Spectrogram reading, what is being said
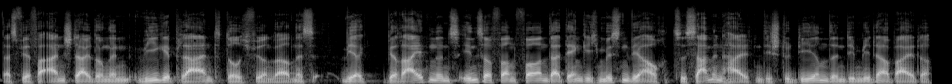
dass wir Veranstaltungen wie geplant durchführen werden. Es, wir bereiten uns insofern vor, und da denke ich, müssen wir auch zusammenhalten, die Studierenden, die Mitarbeiter,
